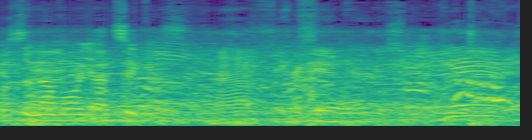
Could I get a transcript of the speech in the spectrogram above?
What's the number on your tickets? I think so. Yeah.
